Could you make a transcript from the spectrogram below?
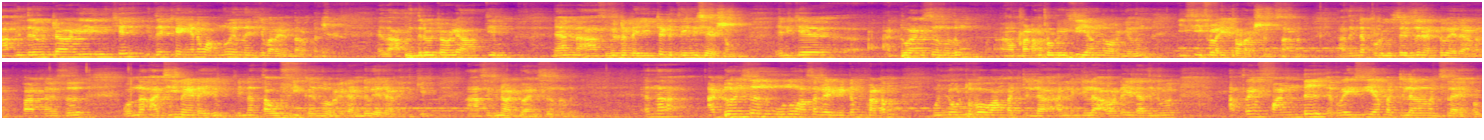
ആഭ്യന്തര കുറ്റവാളിയിലേക്ക് ഇതൊക്കെ എങ്ങനെ വന്നു എന്ന് എനിക്ക് പറയേണ്ടതുണ്ട്. ആഭ്യന്തര കുറ്റവാളി ആദ്യം ഞാൻ ആസിഫിന്റെ ഡേറ്റ് എടുത്തതിന് ശേഷം എനിക്ക് അഡ്വാൻസ് എന്നതും പടം പ്രൊഡ്യൂസ് ചെയ്യാമെന്ന് പറഞ്ഞതും സി ഫ്ലൈ പ്രൊഡക്ഷൻസ് ആണ്. അതിന്റെ പ്രൊഡ്യൂസേഴ്സ് രണ്ടുപേരാണ്. പാർട്ട്നേഴ്സ് ഒന്ന് അജി മേഡയിലും പിന്നെ തൗഫീഖ് എന്ന് പറയുന്ന രണ്ടുപേരാണ് എനിക്കും ആസിഫിനും അഡ്വാൻസ് തന്നത്. എന്നാൽ അഡ്വാൻസ് തന്ന് മൂന്ന് മാസം കഴിഞ്ഞിട്ടും പടം മുന്നോട്ട് പോകാൻ പറ്റില്ല. അല്ലെങ്കിൽ കയ്യിൽ അതിന് അത്രയും ഫണ്ട് റേസ് ചെയ്യാൻ പറ്റില്ല എന്ന് മനസ്സിലായപ്പോൾ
